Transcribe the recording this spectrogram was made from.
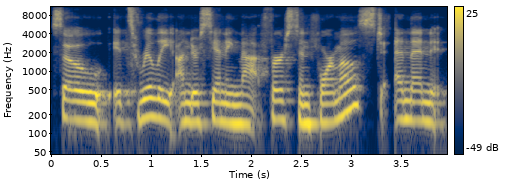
So it's really understanding that first and foremost, and then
